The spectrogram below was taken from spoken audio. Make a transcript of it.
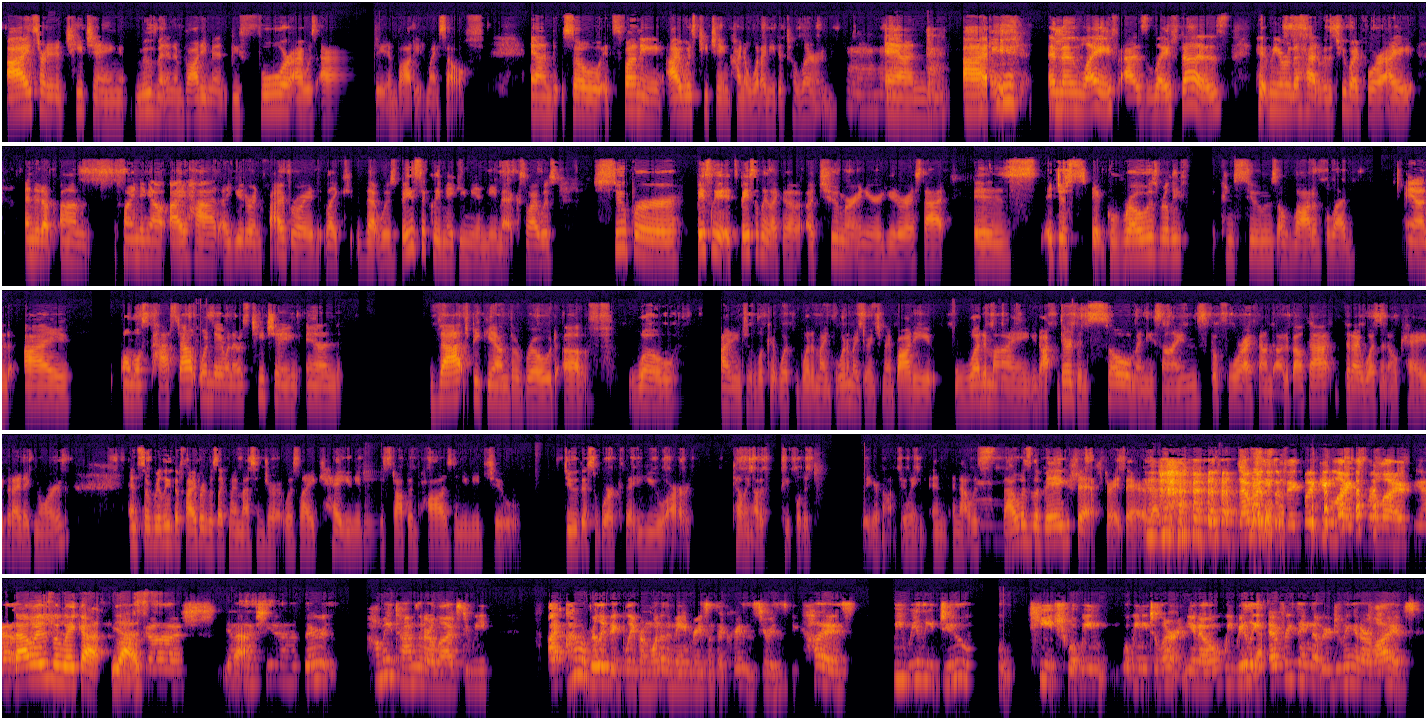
I started teaching movement and embodiment before I was actually embodied myself. And so it's funny, I was teaching kind of what I needed to learn. Mm-hmm. And mm-hmm. I, and then life, as life does, hit me over the head with a two by four. I ended up um, finding out I had a uterine fibroid, like that was basically making me anemic. So I was super, basically, it's basically like a, a tumor in your uterus that is, it just, it grows really, consumes a lot of blood. And I almost passed out one day when I was teaching, and that began the road of, whoa, I need to look at what what am I what am I doing to my body? What am I, you know, there had been so many signs before I found out about that that I wasn't okay, that I'd ignored. And so really the fibroid was like my messenger. It was like, hey, you need to stop and pause and you need to do this work that you are telling other people to that you're not doing and and that was that was the big shift right there. That was the big blinking lights for life yeah. That was the wake up oh yes. oh gosh yeah gosh, yeah. There how many times in our lives do we I, i'm a really big believer and one of the main reasons i created this series is because we really do teach what we what we need to learn you know? We really yeah. everything that we're doing in our lives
